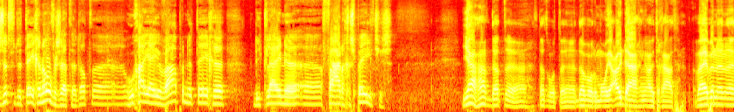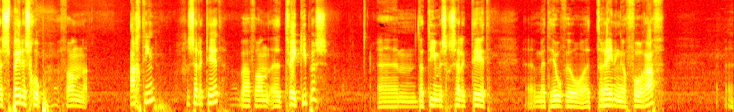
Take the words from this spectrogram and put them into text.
Zutphen er tegenover zetten? Dat, eh, hoe ga jij je wapenen tegen die kleine eh, vaardige spelertjes? Ja, dat, eh, dat, wordt, eh, dat wordt een mooie uitdaging uiteraard. Wij hebben een eh, spelersgroep van 18 geselecteerd, waarvan eh, twee keepers. Ehm, dat team is geselecteerd eh, met heel veel eh, trainingen vooraf. Ehm,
